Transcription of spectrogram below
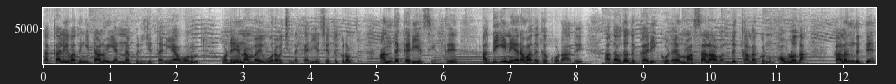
தக்காளி வதங்கிட்டாலும் எண்ணெய் பிரிஞ்சு தனியாக வரும். உடனே நம்ம ஊற வச்சிருந்த கறியை சேர்த்துக்கிறோம். அந்த கறியை சேர்த்து அதிக நேரம் வதக்கக்கூடாது. அதாவது அந்த கறி கூட மசாலா வந்து கலக்கணும். அவ்வளோதான். கலந்துட்டு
